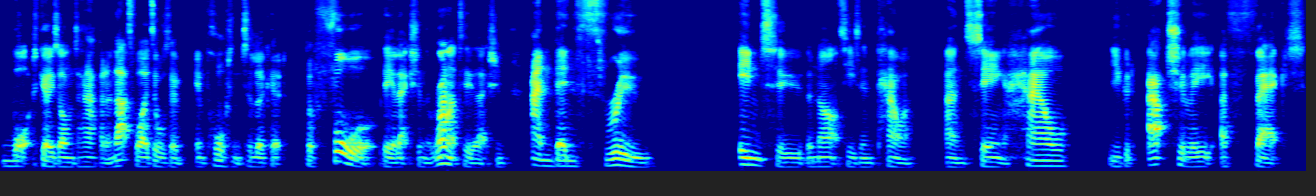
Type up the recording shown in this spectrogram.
what goes on to happen? And that's why it's also important to look at before the election, the run up to the election, and then through into the Nazis in power and seeing how you could actually affect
